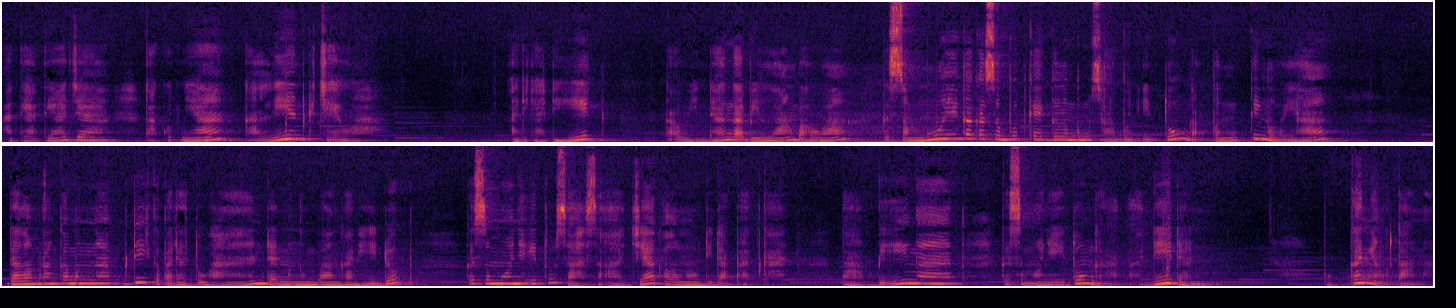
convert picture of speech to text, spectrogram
hati-hati aja, takutnya kalian kecewa. Adik-adik, Kak Winda nggak bilang bahwa kesemua yang kakak sebut kayak gelembung sabun itu nggak penting loh ya. Dalam rangka mengabdi kepada Tuhan dan mengembangkan hidup, kesemuanya itu sah-sah aja kalau mau didapatkan. Tapi ingat, kesemuanya itu nggak abadi dan bukan yang utama.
